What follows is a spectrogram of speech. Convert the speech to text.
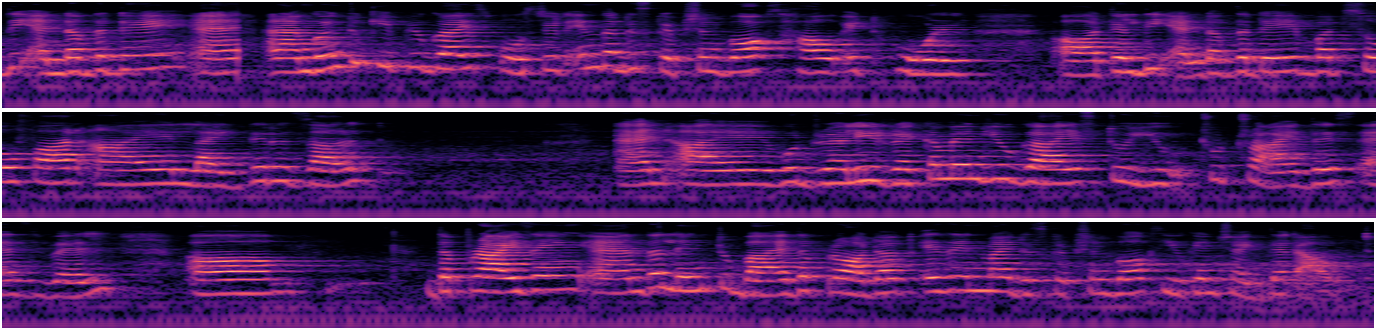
the end of the day and, and I'm going to keep you guys posted in the description box how it hold uh, till the end of the day. But so far I like the result and I would really recommend you guys to you to try this as well. Uh, the pricing and the link to buy the product is in my description box. You can check that out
